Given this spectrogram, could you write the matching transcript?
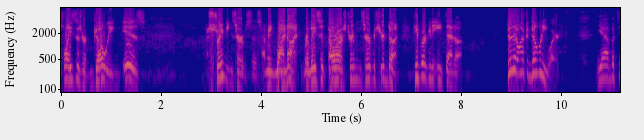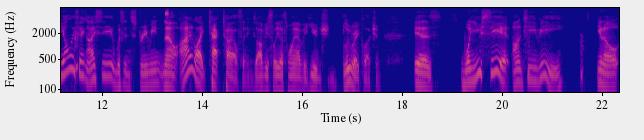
places are going is streaming services. I mean, why not? Release it, throw on a streaming service, you're done. People are going to eat that up. Because they don't have to go anywhere. Yeah, but the only thing I see within streaming now, I like tactile things. Obviously, that's why I have a huge Blu-ray collection. Is when you see it on TV, you know,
